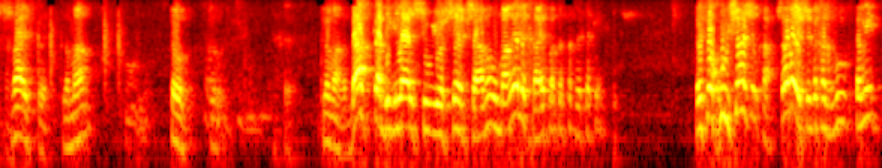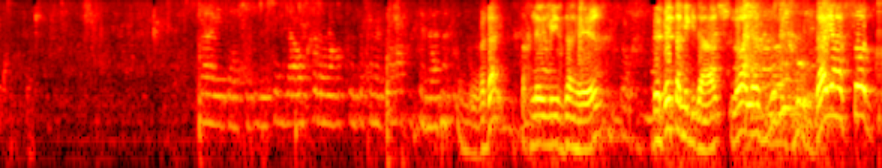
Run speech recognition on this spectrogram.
17. כלומר? טוב. כלומר, דווקא בגלל שהוא יושב שם, הוא מראה לך איפה אתה צריך לתקן. איפה החולשה שלך? שם יושב לך זבוב, תמיד. בוודאי, צריך להיזהר. בבית המקדש לא היה זבוב, זה היה הסוד.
